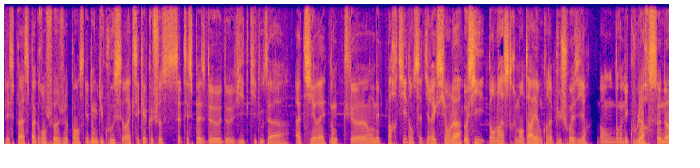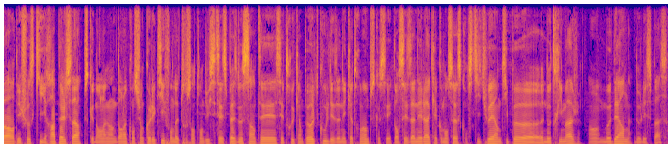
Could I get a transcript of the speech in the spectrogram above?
l'espace? Pas grand-chose, je pense. Et donc du coup, c'est vrai que c'est quelque chose, cette espèce de, de vide qui nous a attirés. Donc euh, on est parti dans cette direction-là. Aussi dans l'instrumentarium qu'on a pu choisir, dans, dans les couleurs sonores, des choses qui rappellent ça. Parce que dans l'in- dans l'inconscient collectif, on a tous entendu ces espèces de synthé, ces trucs un peu old school des années 80, puisque c'est dans ces années-là qu'a commencé à se constituer un petit peu euh, notre image hein, moderne de l'espace.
